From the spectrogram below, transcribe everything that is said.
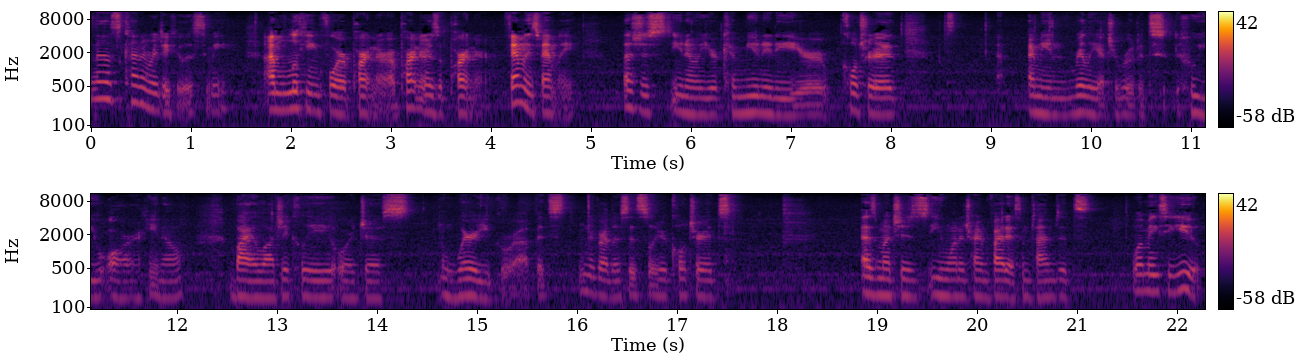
that's kind of ridiculous to me. I'm looking for a partner. A partner is a partner. Family is family. That's just you know your community, your culture. I mean, really at your root, it's who you are. You know, biologically or just where you grew up. It's regardless. It's still your culture. It's as much as you want to try and fight it. Sometimes it's what makes you you.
